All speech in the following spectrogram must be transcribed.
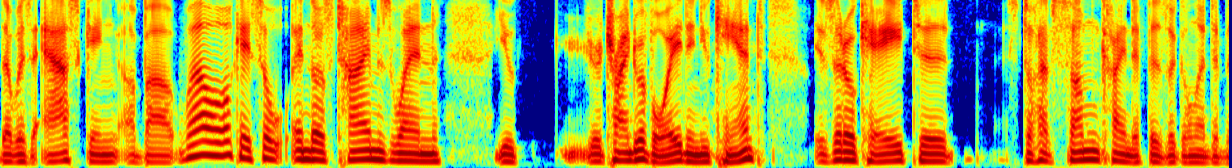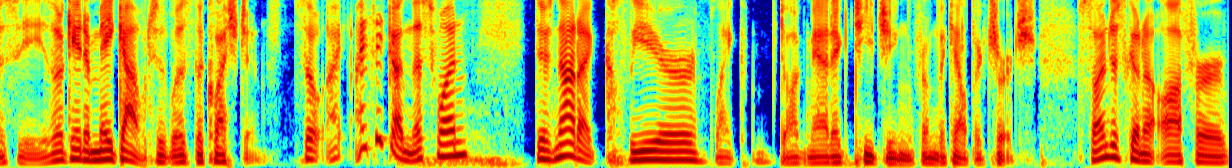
that was asking about, well, okay, so in those times when you you're trying to avoid and you can't, is it okay to still have some kind of physical intimacy? Is it okay to make out? Was the question. So I, I think on this one, there's not a clear, like, dogmatic teaching from the Catholic Church. So I'm just going to offer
